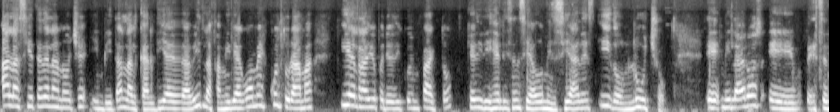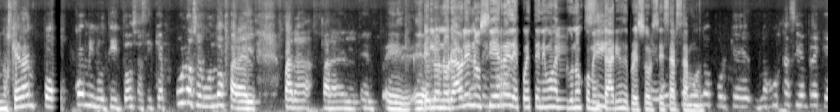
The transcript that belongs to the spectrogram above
a las 7 de la noche. Invitan la alcaldía de David, la familia Gómez, Culturama y el radio periódico Impacto, que dirige el licenciado Milciades y don Lucho. Eh, Milagros, eh, este, nos quedan pocos minutitos, así que unos segundos para el, para, para el, el, eh, el honorable nos cierra y después tenemos algunos comentarios Sí, del profesor eh, César un Zamora. segundo, Porque nos gusta siempre que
